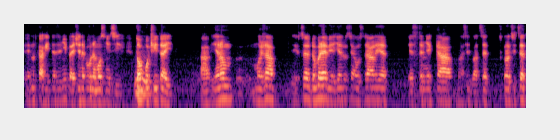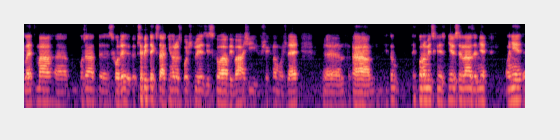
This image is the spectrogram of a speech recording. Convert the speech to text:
jednotkách intenzivní péče nebo v nemocnicích. To mm. počítají. A jenom možná chce dobré vědět, prostě Austrálie je země, která asi 20, skoro 30 let má eh, pořád eh, schody, přebytek státního rozpočtu je zisková, vyváží všechno možné a je to ekonomicky nesmírně silná země. Oni uh,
